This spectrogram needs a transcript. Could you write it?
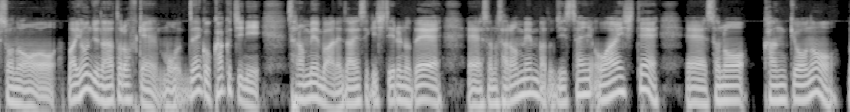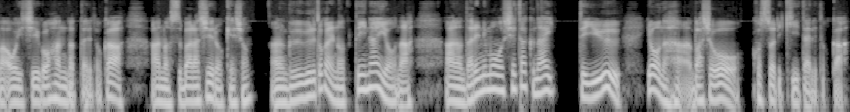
その、まあ、47都道府県、もう全国各地にサロンメンバーはね、在籍しているので、えーそのサロンメンバーと実際にお会いして、えーその環境の、まあ、美味しいご飯だったりとか、あの、素晴らしいロケーション、あの、Google とかに載っていないような、あの、誰にも教えたくないっていうような 場所をこっそり聞いたりとか、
